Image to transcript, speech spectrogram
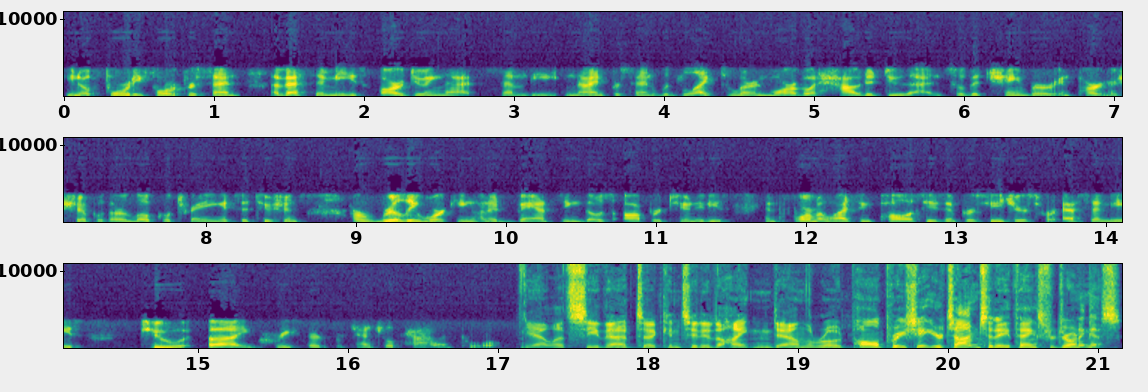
you know, 44% of SMEs are doing that. 79% would like to learn more about how to do that. And so the Chamber, in partnership with our local training institutions, are really working on advancing those opportunities and formalizing policies and procedures for SMEs to uh, increase their potential talent pool. Yeah, let's see that uh, continue to heighten down the road. Paul, appreciate your time today. Thanks for joining us.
